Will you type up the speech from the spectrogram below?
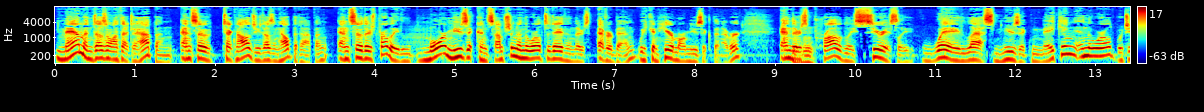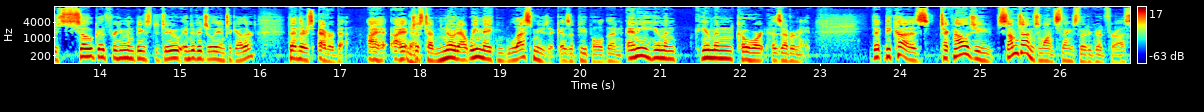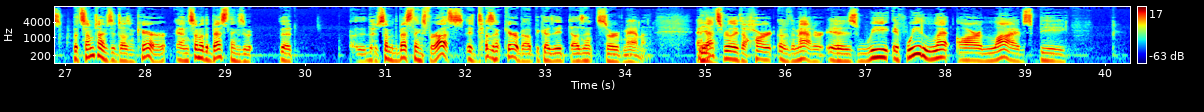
Mammon doesn't want that to happen, and so technology doesn't help it happen. And so there's probably more music consumption in the world today than there's ever been. We can hear more music than ever. And there's mm-hmm. probably seriously way less music making in the world, which is so good for human beings to do individually and together, than there's ever been. I, I yeah. just have no doubt we make less music as a people than any human human cohort has ever made that because technology sometimes wants things that are good for us, but sometimes it doesn't care. And some of the best things that that some of the best things for us it doesn't care about because it doesn't serve mammon and yeah. that's really the heart of the matter is we if we let our lives be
